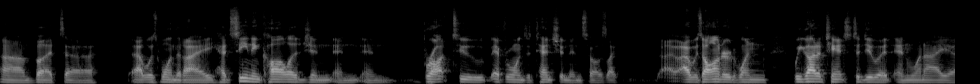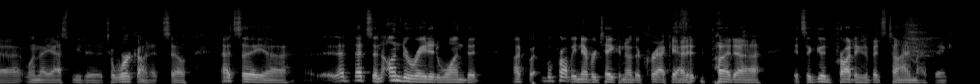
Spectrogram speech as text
Um, but uh, that was one that I had seen in college and and and brought to everyone's attention, and so I was like, I, was honored when we got a chance to do it, and when I uh, when they asked me to to work on it. So that's a uh, that, that's an underrated one that I pr- will probably never take another crack at it, but uh, it's a good product of its time, I think.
